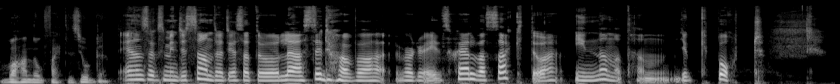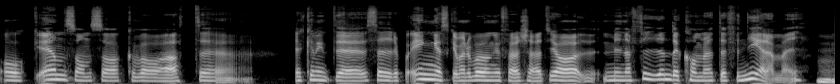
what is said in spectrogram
vad han nog faktiskt gjorde. En sak som är intressant är att jag satt och läste idag vad Roger Ailes själv har sagt då innan att han gick bort. Och en sån sak var att, eh, jag kan inte säga det på engelska, men det var ungefär så här att ja, mina fiender kommer att definiera mig. Mm.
